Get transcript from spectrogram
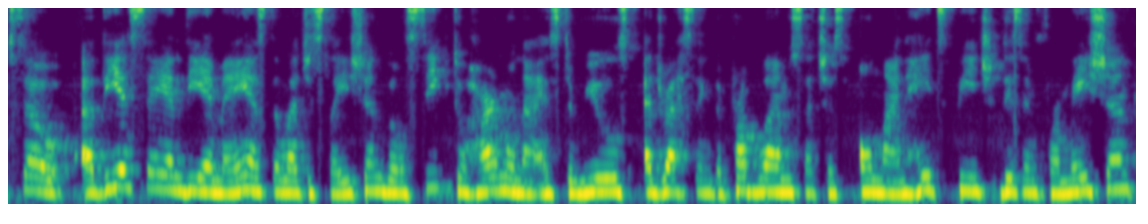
So uh, DSA and DMA as the legislation will seek to harmonize the rules addressing the problems such as online hate speech, disinformation,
